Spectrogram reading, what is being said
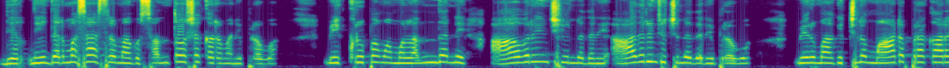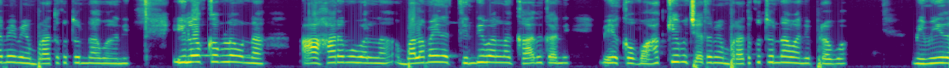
నీ ధర్మశాస్త్రం మాకు సంతోషకరమని ప్రభు. మీ కృప మమ్మల్ని అందరినీ ఆవరించి ఉన్నదని ఆదరించుచున్నదని ప్రభు. మీరు మాకు ఇచ్చిన మాట ప్రకారమే మేము బ్రతుకుతున్నామని. ఈ లోకంలో ఉన్న ఆహారము వలన బలమైన తిండి వలన కాదు కానీ మీ యొక్క వాక్యము చేత మేము బ్రతుకుతున్నామని ప్రభు. మీ మీద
